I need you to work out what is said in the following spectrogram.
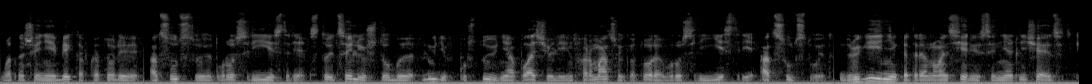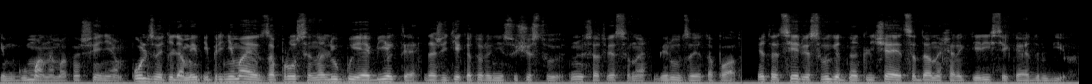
в отношении объектов, которые отсутствуют в Росреестре, с той целью, чтобы люди впустую не оплачивали информацию, которая в Росреестре отсутствует. Другие некоторые онлайн-сервисы не отличаются таким гуманным отношением пользователям и, и принимают запросы на любые объекты, даже те, которые не существуют. Ну и соответственно берут за это плату. Этот сервис выгодно отличается данной характеристикой от других.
